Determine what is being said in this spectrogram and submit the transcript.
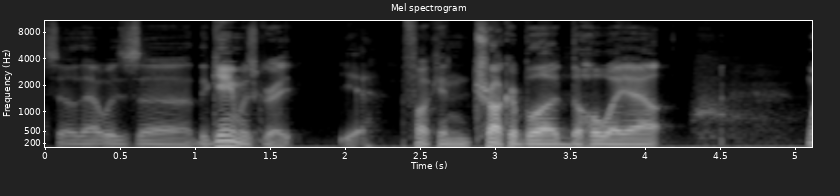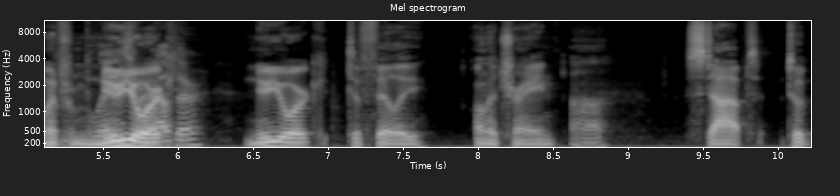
So that was uh, the game was great. Yeah. Fucking trucker blood the whole way out. Went from New York? New York to Philly on the train. Uh-huh. Stopped, took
